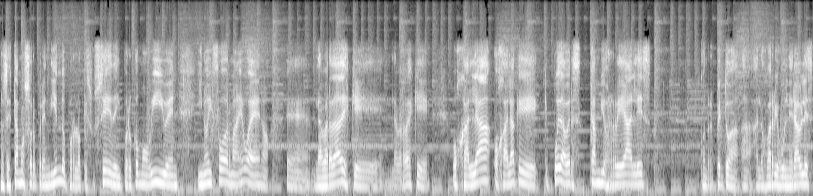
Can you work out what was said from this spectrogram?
nos estamos sorprendiendo por lo que sucede y por cómo viven y no hay forma. Y bueno, eh, la verdad es que, la verdad es que ojalá, ojalá que, pueda haber cambios reales con respecto a los barrios vulnerables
